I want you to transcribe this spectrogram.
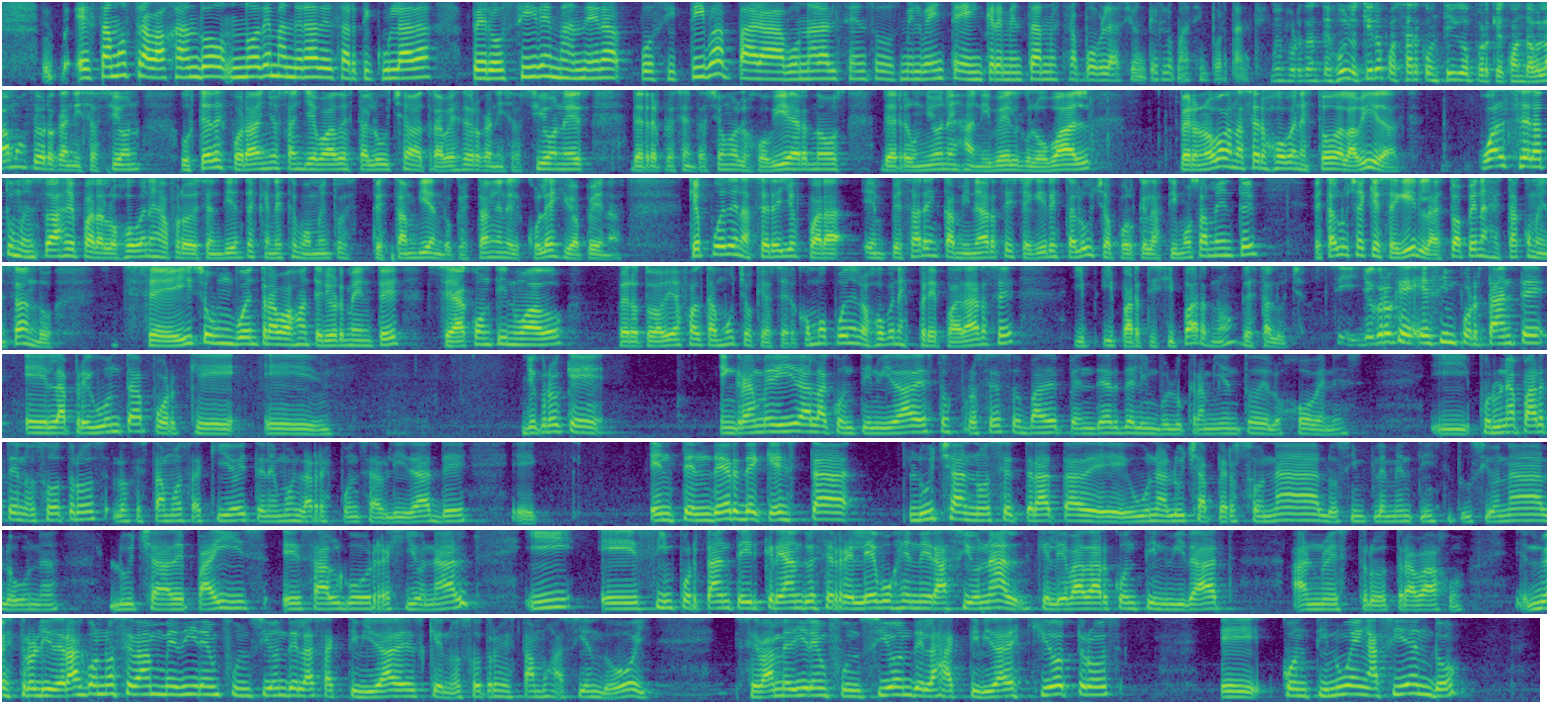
estamos trabajando no de manera desarticulada, pero sí de manera positiva para abonar al censo 2020 e incrementar nuestra población, que es lo más importante. Muy importante. Julio, quiero pasar contigo porque cuando hablamos de organización, ustedes por años han llevado esta lucha a través de organizaciones, de representación a los gobiernos, de reuniones a nivel global, pero no van a ser jóvenes toda la vida. ¿Cuál será tu mensaje para los jóvenes afrodescendientes que en este momento te están viendo, que están en el colegio apenas? ¿Qué pueden hacer ellos para empezar a encaminarse y seguir esta lucha? Porque lastimosamente esta lucha hay que seguirla, esto apenas está comenzando. Se hizo un buen trabajo anteriormente, se ha continuado, pero todavía falta mucho que hacer. ¿Cómo pueden los jóvenes prepararse y, participar ¿no? de esta lucha? Sí, yo creo que es importante eh, la pregunta porque eh, yo creo que en gran medida la continuidad de estos procesos va a depender del involucramiento de los jóvenes. Y por una parte nosotros, los que estamos aquí hoy, tenemos la responsabilidad de eh, entender de que esta lucha no se trata de una lucha personal o simplemente institucional o una lucha de país, es algo regional y es importante ir creando ese relevo generacional que le va a dar continuidad a nuestro trabajo. Nuestro liderazgo no se va a medir en función de las actividades que nosotros estamos haciendo hoy. Se va a medir en función de las actividades que otros eh, continúen haciendo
